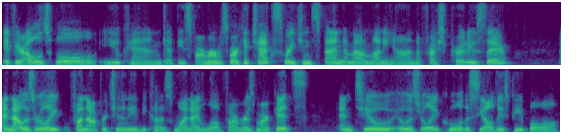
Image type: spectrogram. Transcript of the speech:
if you're eligible, you can get these farmers market checks where you can spend amount of money on the fresh produce there. And that was really fun opportunity because one, I love farmers markets, and two, it was really cool to see all these people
